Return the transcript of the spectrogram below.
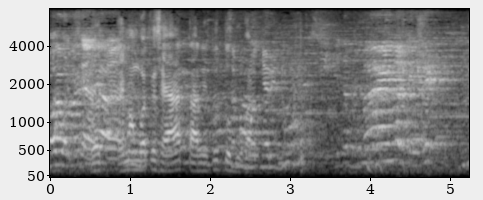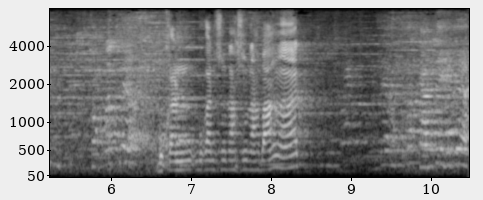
Oh, buat Buat- kesehatan. emang buat kesehatan itu tuh Sama bukan buat nyari duit. bukan bukan sunah-sunah banget. Ganti gitu ya.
